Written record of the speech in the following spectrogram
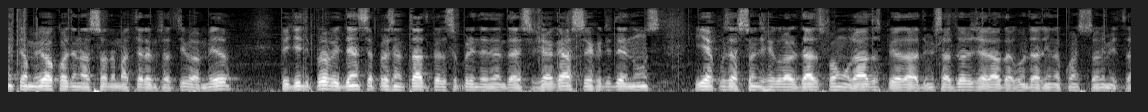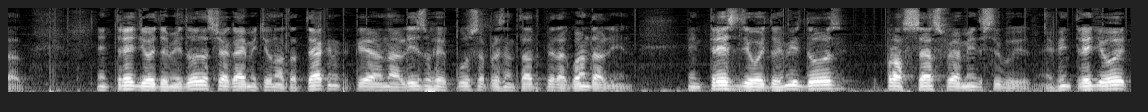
encaminhou a coordenação da matéria administrativa mesmo, pedido de providência apresentado pelo superintendente da SGH acerca de denúncias e acusações de irregularidades formuladas pela administradora-geral da Gondalina Construção Limitada. Em 3 de 8 de 2012, a SGH emitiu nota técnica que analisa o recurso apresentado pela Guandalina. Em 13 de 8 de 2012, o processo foi a mim distribuído. Em 23 de 8,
